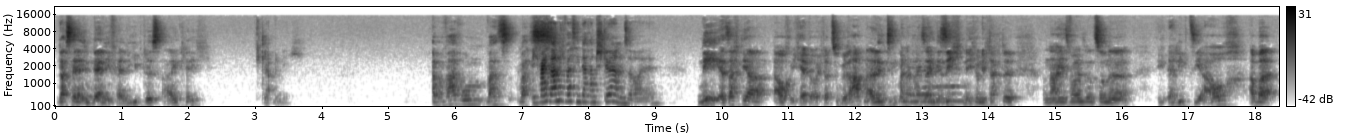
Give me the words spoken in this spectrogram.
Dass er in Danny verliebt ist eigentlich? Ich glaube nicht. Aber warum, was, was? Ich weiß auch nicht, was ihn daran stören soll. Nee, er sagt ja auch, ich hätte euch dazu geraten, allerdings sieht man dabei sein Gesicht nicht. Und ich dachte, oh nein, jetzt wollen sie uns so eine. Er liebt sie auch, aber.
